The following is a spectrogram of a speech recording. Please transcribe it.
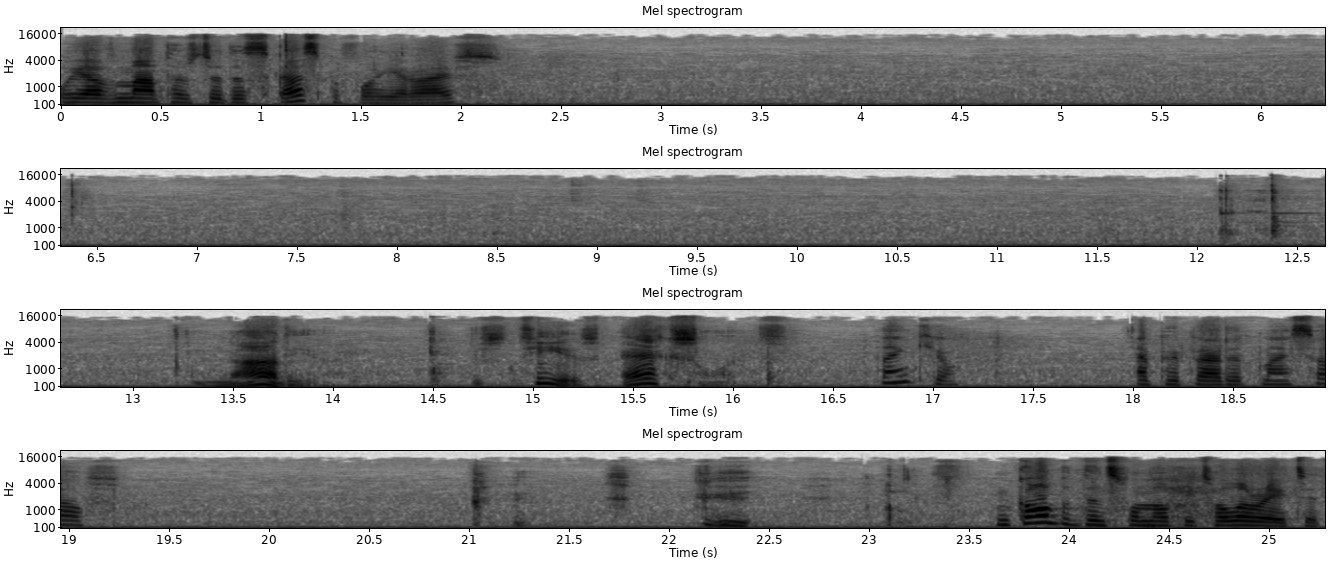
We have matters to discuss before he arrives. Nadia, this tea is excellent. Thank you. I prepared it myself. Incompetence will not be tolerated.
